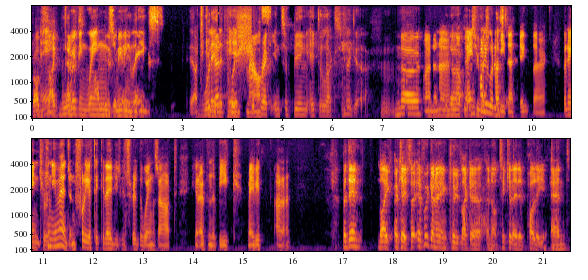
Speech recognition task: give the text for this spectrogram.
Rob's Hey, like, "Damn it, moving wings, moving that in there." legs, Would articulated that head, push mouth. shipwreck into being a deluxe figure? Hmm. No, I don't know. Would there I mean, probably wouldn't be that big though. But I mean, True. can you imagine fully articulated? You can spread the wings out. You can open the beak. Maybe I don't know. but then like okay, so if we're going to include like a an articulated Polly, and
